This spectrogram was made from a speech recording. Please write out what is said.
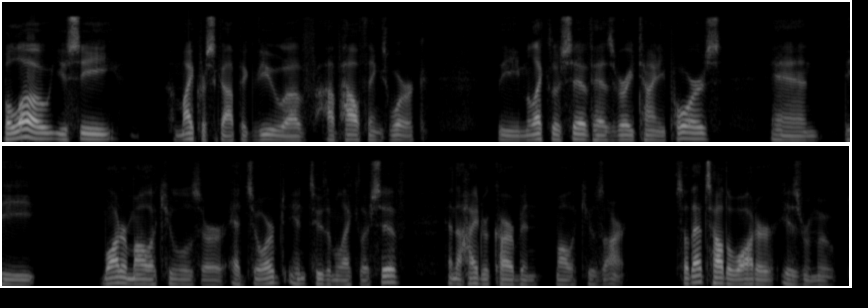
Below, you see a microscopic view of, of how things work. The molecular sieve has very tiny pores, and the water molecules are adsorbed into the molecular sieve, and the hydrocarbon molecules aren't. So that's how the water is removed.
